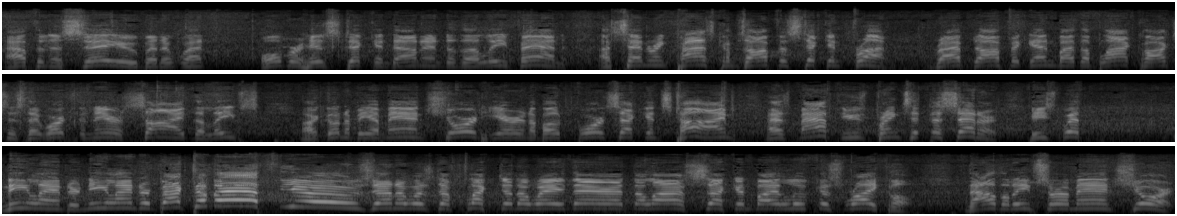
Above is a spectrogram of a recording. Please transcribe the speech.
Athanasiou, but it went over his stick and down into the Leaf end. A centering pass comes off the stick in front. Grabbed off again by the Blackhawks as they work the near side. The Leafs are going to be a man short here in about four seconds' time as Matthews brings it to center. He's with Nylander. Nylander back to Matthews, and it was deflected away there at the last second by Lukas Reichel. Now the Leafs are a man short.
